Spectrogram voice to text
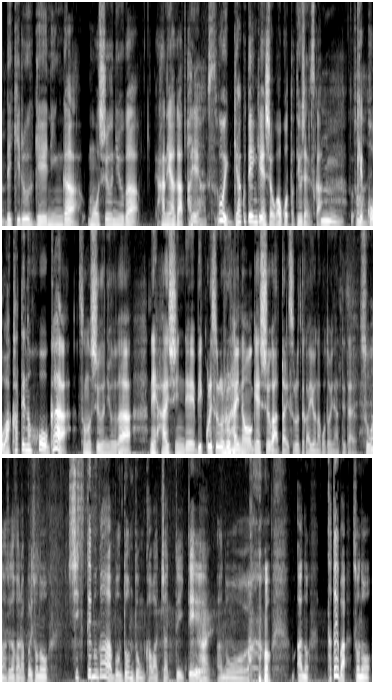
うん。できる芸人がもう収入が跳ね上がってすごい逆転現象が起こったっていうじゃないですか、うん。結構若手の方がその収入がね配信でびっくりするぐらいの月収があったりするとかいうようなことになってた。り、そうなんですよ。だからやっぱりそのシステムがどんどん変わっちゃっていて、はい。あの あの例えばその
